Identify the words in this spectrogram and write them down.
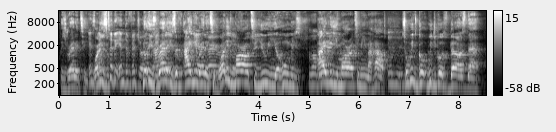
is relative. It's what up to the individual. no, it's exactly. relative. It's highly Yeah, relative. very What is moral to you in your home is Well, highly immoral to me in my house. Mm-hmm. So which go which goes does that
